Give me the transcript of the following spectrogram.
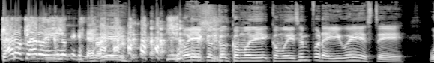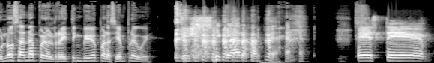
claro, claro, di lo que. Oye, co- co- como, di- como dicen por ahí, güey, este... Uno sana, pero el rating vive para siempre, güey. Sí, claro. Este.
